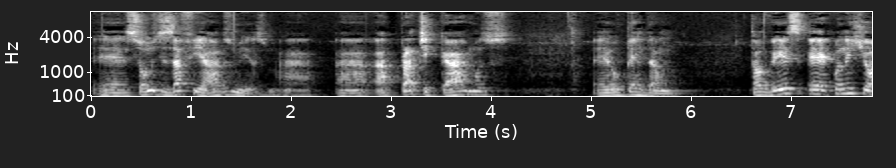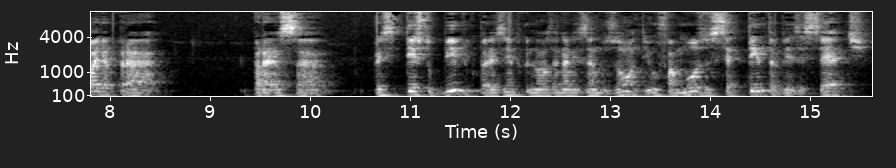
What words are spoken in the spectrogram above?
é, somos desafiados mesmo a, a, a praticarmos é, o perdão. Talvez é, quando a gente olha para essa para esse texto bíblico, por exemplo, que nós analisamos ontem, o famoso 70 vezes 7,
